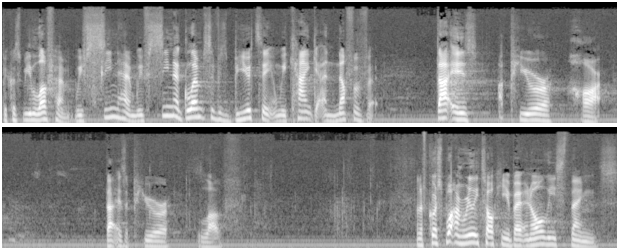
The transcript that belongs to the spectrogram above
because we love Him. We've seen Him. We've seen a glimpse of His beauty and we can't get enough of it. That is a pure heart. That is a pure love. And of course, what I'm really talking about in all these things,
